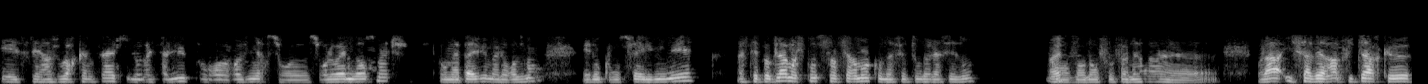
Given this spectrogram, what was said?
et c'est un joueur comme ça qu'il aurait fallu pour revenir sur, sur l'OM dans ce match, qu'on n'a pas eu malheureusement. Et donc on se fait éliminer. À cette époque-là, moi je pense sincèrement qu'on a fait tomber la saison Ouais. en vendant Fofana. euh, voilà, il s'avérera plus tard que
